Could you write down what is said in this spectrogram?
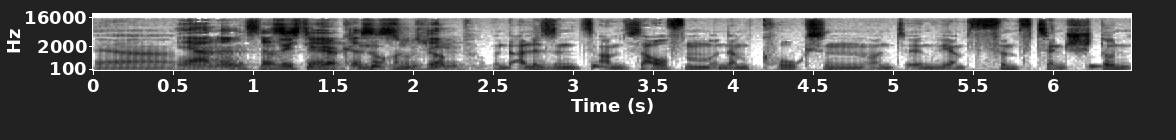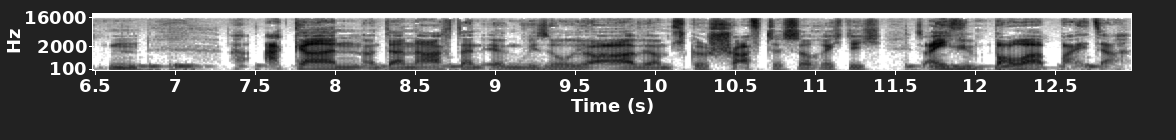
Ja, Ja, ne? das ist ein Das ist richtiger der- das ist so ein Knochenjob. Und alle sind am Saufen und am Koksen und irgendwie am 15 Stunden ackern und danach dann irgendwie so, ja, wir haben es geschafft, das ist so richtig, ist eigentlich wie Bauarbeiter.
